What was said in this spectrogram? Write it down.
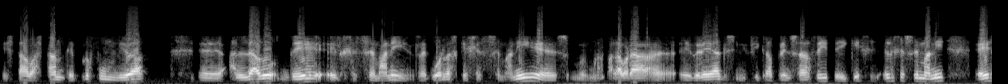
está a bastante profundidad, eh, al lado del el. Recuerdas que Getsemaní es una palabra eh, hebrea que significa prensa de aceite y que el Getsemaní es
